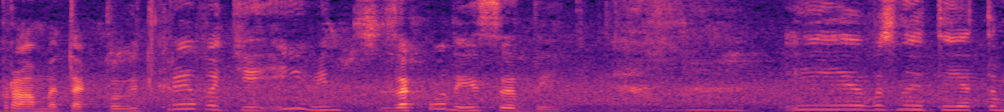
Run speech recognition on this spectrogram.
брами так повідкриваті, і він заходить і сидить. І ви знаєте, я там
